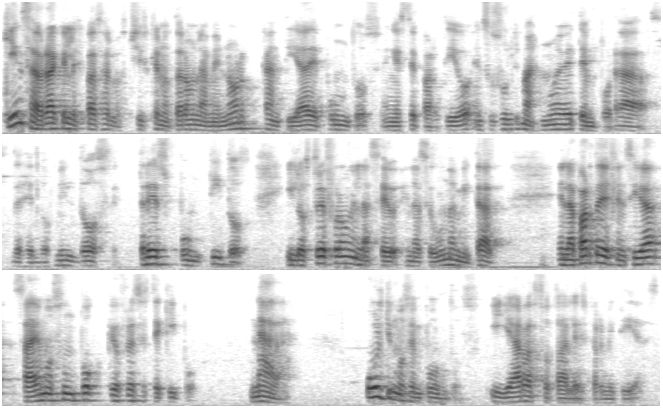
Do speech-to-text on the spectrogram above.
¿Quién sabrá qué les pasa a los Chiefs que anotaron la menor cantidad de puntos en este partido en sus últimas nueve temporadas, desde el 2012? Tres puntitos. Y los tres fueron en la, en la segunda mitad. En la parte defensiva sabemos un poco qué ofrece este equipo. Nada. Últimos en puntos y yardas totales permitidas.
